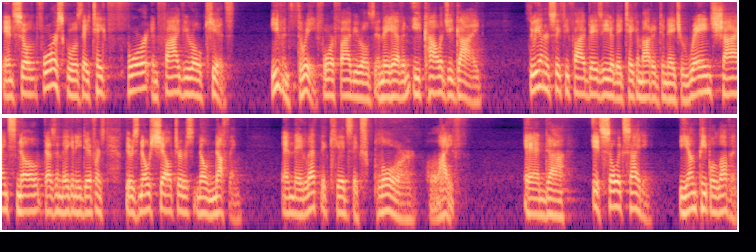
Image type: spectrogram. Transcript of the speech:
And so forest schools, they take four and five year old kids even three, four or five year olds, and they have an ecology guide. 365 days a year, they take them out into nature. Rain, shine, snow, doesn't make any difference. There's no shelters, no nothing. And they let the kids explore life. And uh, it's so exciting. The young people love it.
